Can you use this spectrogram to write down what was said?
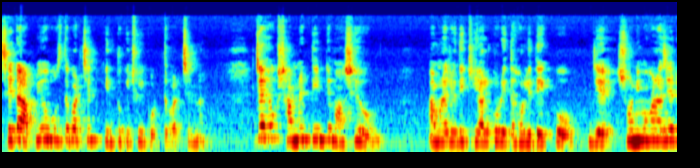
সেটা আপনিও বুঝতে পারছেন, কিন্তু কিছুই করতে পারছেন না। যাই হোক, সামনের তিনটে মাসেও আমরা যদি খেয়াল করি, তাহলে দেখব যে শনি মহারাজের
